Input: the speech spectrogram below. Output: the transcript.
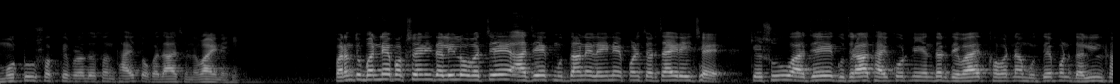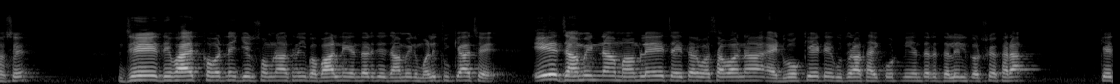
મોટું શક્તિ પ્રદર્શન થાય તો કદાચ નવાય નહીં. પરંતુ બંને પક્ષોની દલીલો વચ્ચે આજે એક મુદ્દાને લઈને પણ ચર્ચાઈ રહી છે કે શું આજે ગુજરાત હાઈકોર્ટની અંદર દેવાયત ખબરના મુદ્દે પણ દલીલ થશે? જે દેવાયત ખબરને ગીર સોમનાથની બબાલની અંદર જે જામીન મળી ચૂક્યા છે, એ જામીનના મામલે ચૈતર વસાવાના એડવોકેટ એ ગુજરાત હાઈકોર્ટની અંદર દલીલ કરશે ખરા? કે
